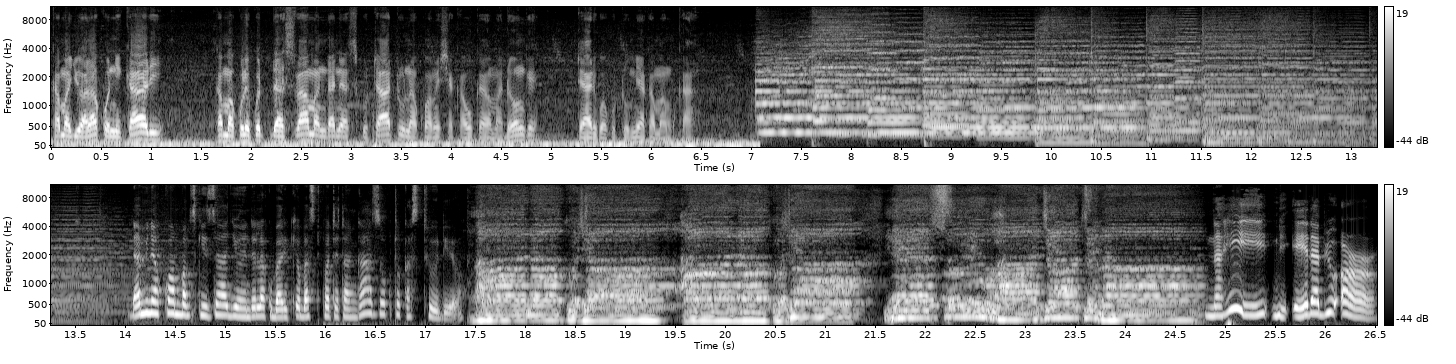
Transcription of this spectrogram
Kama jua lako ni kali kama kule kwetu Dar es Salaam, ndani ya siku tatu na kuwa ameshakauka hayo madonge tayari kwa kutumia kama mkaa. Nami ya kwamba msikilizaji unaendelea kubarikiwa basi tupate tangazo kutoka studio na hii ni awr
